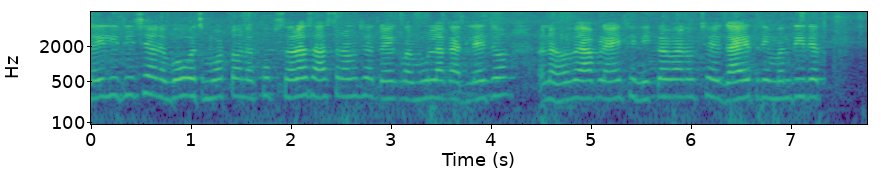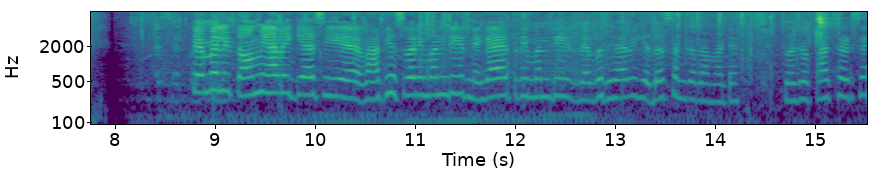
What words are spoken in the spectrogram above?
લઈ લીધી છે અને બહુ જ મોટો અને ખૂબ સરસ આશ્રમ છે તો એકવાર મુલાકાત લેજો. અને હવે આપણે અહીંથી નીકળવાનું છે ગાયત્રી મંદિરે. ફેમિલી તો અમે આવી ગયા છીએ વાઘેશ્વરી મંદિર ને ગાયત્રી મંદિર ને બધે આવી ગયા દર્શન કરવા માટે. તો જો પાછળ છે.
